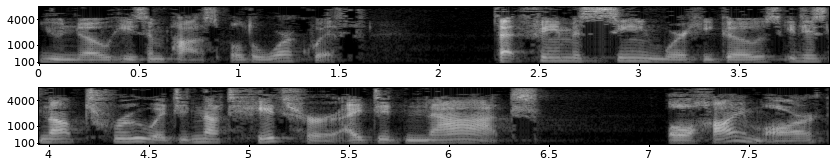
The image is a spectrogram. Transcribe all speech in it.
you know he's impossible to work with. That famous scene where he goes, It is not true, I did not hit her, I did not. Oh, hi, Mark.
